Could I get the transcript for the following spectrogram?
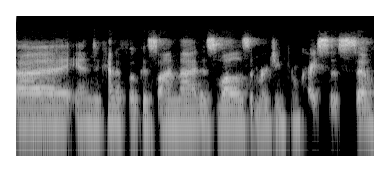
uh, and to kind of focus on that as well as emerging from crisis. So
